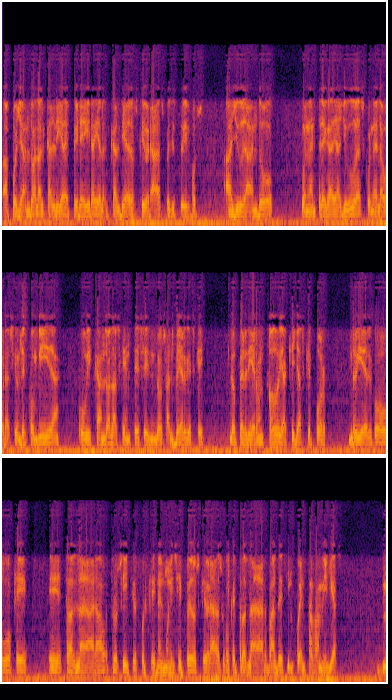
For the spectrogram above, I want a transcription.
apoyando a la alcaldía de Pereira y a la alcaldía de Los Quebradas, pues estuvimos ayudando con la entrega de ayudas, con la elaboración de comida, ubicando a las gentes en los albergues que lo perdieron todo y aquellas que por riesgo hubo que eh, trasladar a otros sitios, porque en el municipio de Dos Quebradas hubo que trasladar más de 50 familias mm,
